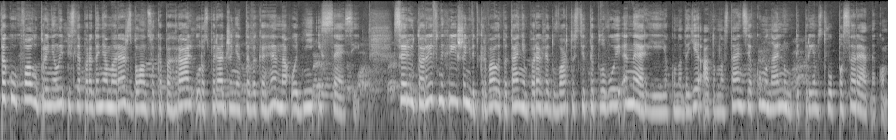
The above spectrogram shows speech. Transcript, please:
Таку ухвалу прийняли після передання мереж з балансу КП «Граль» у розпорядження ТВКГ на одній із сесій. Серію тарифних рішень відкривали питанням перегляду вартості теплової енергії, яку надає атомна станція комунальному підприємству посередником.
